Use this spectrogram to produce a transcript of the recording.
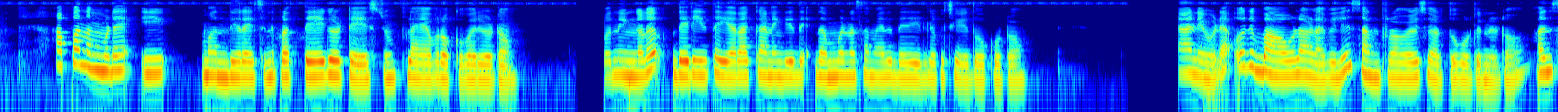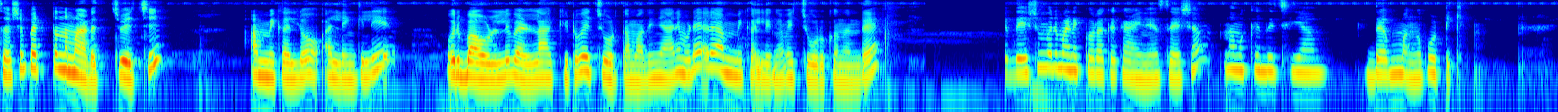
അപ്പം നമ്മുടെ ഈ മന്തി റൈസിന് പ്രത്യേക ഒരു ടേസ്റ്റും ഫ്ലേവറും ഒക്കെ വരും കേട്ടോ. അപ്പോൾ നിങ്ങൾ ഇതേ രീതി തയ്യാറാക്കുകയാണെങ്കിൽ ദമ്മിടുന്ന സമയത്ത് ഇതേ രീതിയിലൊക്കെ ചെയ്ത് നോക്കൂ കേട്ടോ ഞാനിവിടെ ഒരു ബൗൾ അളവിൽ സൺഫ്ലവർ ചേർത്ത് കൊടുത്തിട്ടുണ്ട് കേട്ടോ അതിനുശേഷം പെട്ടെന്ന് നമ്മൾ അടച്ചു വെച്ച് അമ്മിക്കല്ലോ അല്ലെങ്കിൽ ഒരു ബൗളിൽ വെള്ളമാക്കിയിട്ട് വെച്ച് കൊടുത്താൽ മതി. ഞാനിവിടെ ഒരു അമ്മിക്കല്ല് ഇങ്ങനെ വെച്ച് കൊടുക്കുന്നുണ്ട്. ഏകദേശം ഒരു മണിക്കൂറൊക്കെ കഴിഞ്ഞ ശേഷം നമുക്ക് എന്ത് ചെയ്യാം? ദം അങ്ങ് പൊട്ടിക്കാം.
